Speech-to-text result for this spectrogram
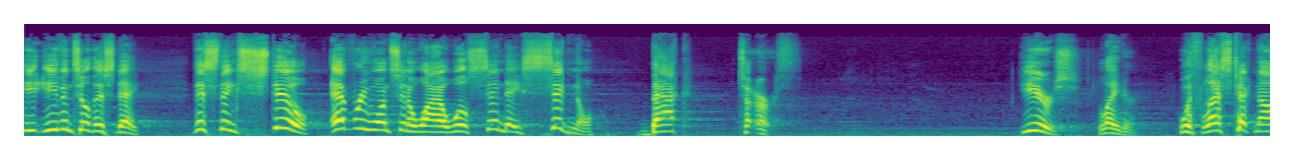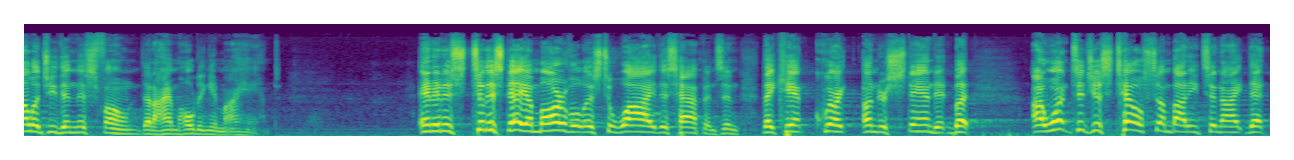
even till this day, this thing still, every once in a while, will send a signal back to Earth. Years later, with less technology than this phone that I am holding in my hand. And it is to this day a marvel as to why this happens, and they can't quite understand it. But I want to just tell somebody tonight that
